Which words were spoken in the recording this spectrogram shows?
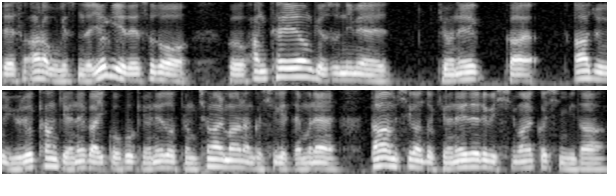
대해서 알아보겠습니다. 여기에 대해서도 그 황태영 교수님의 견해가 아주 유력한 견해가 있고 그 견해도 경청할 만한 것이기 때문에 다음 시간도 견해 대립이 심할 것입니다.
